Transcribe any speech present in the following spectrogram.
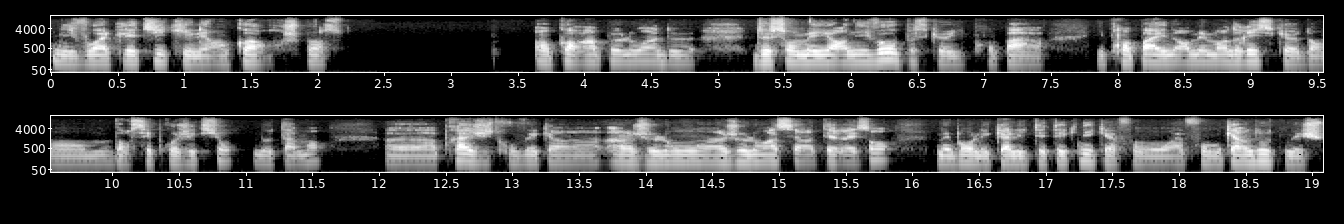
niveau athlétique, il est encore, je pense, encore un peu loin de, son meilleur niveau parce qu'il prend pas prend pas énormément de risques dans, ses projections, notamment après, j'ai trouvé qu'un un jeu, un jeu assez intéressant. Mais bon, les qualités techniques, elles font, elles font aucun doute. Mais je,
